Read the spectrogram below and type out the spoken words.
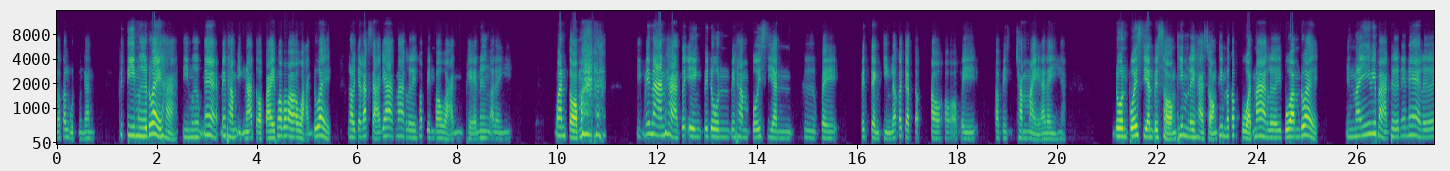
แล้วก็หลุดเหมือนกัน คือตีมือด้วยค่ะ ตีมือแม่ไม่ทำอีกนะต่อไปเพราะเบาหวานด้วย เราจะรักษายากมากเลยเขาเป็นเบาหวานแผลหนึ่งอะไรอย่างนี้ วันต่อมา อีกไม่นานค่ะ ตัวเองไปโดนไปทำโปยเซียนคือไปไปแต่งกิ่งแล้วก็จะเอาเอาเอาไป เอาไปชำใหม่อะไรอย่างเงี้ยโดนปวยเซียนไปสองทิ่มเลยค่ะสองทิ่มแล้วก็ปวดมากเลย บวมด้วย เห็นไหมวิบากเธอแน่ๆเลย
